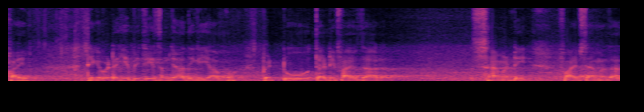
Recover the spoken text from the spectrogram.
फाइव। ठीक है बेटा, ये भी चीज़ समझा दी गई आपको। फिर two thirty five are seventy five seven are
